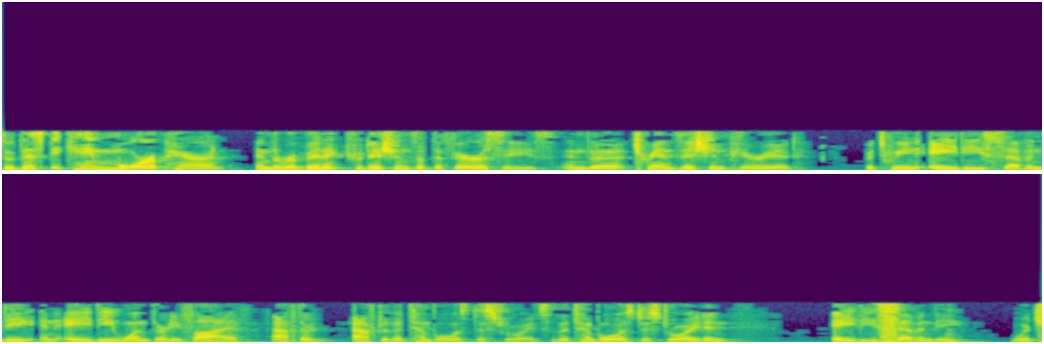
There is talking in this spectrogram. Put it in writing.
So this became more apparent in the rabbinic traditions of the Pharisees in the transition period between AD 70 and AD 135 after, after the temple was destroyed. So the temple was destroyed in AD 70, which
